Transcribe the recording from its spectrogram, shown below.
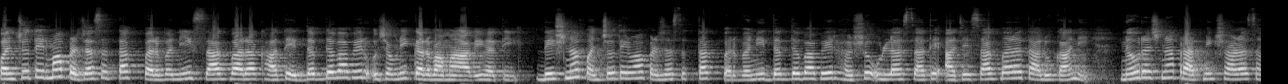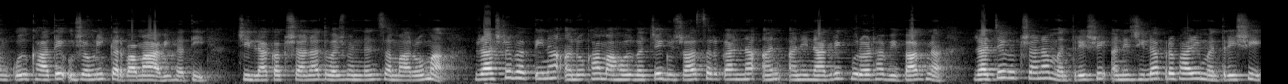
પંચોતેરમાં પ્રજાસત્તાક પર્વની સાગબારા ખાતે દબદબાભેર ઉજવણી કરવામાં આવી હતી. દેશના પંચોતેરમાં પ્રજાસત્તાક પર્વની દબદબાભેર હર્ષો ઉલ્લાસ સાથે આજે સાગબારા તાલુકાની નવરચના પ્રાથમિક શાળા સંકુલ ખાતે ઉજવણી કરવામાં આવી હતી. જિલ્લા કક્ષાના ધ્વજવંદન સમારોહમાં રાષ્ટ્રભક્તિના અનોખા માહોલ વચ્ચે ગુજરાત સરકારના અન્ન અને નાગરિક પુરવઠા વિભાગના રાજ્યકક્ષાના મંત્રીશ્રી અને જિલ્લા પ્રભારી મંત્રીશ્રી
